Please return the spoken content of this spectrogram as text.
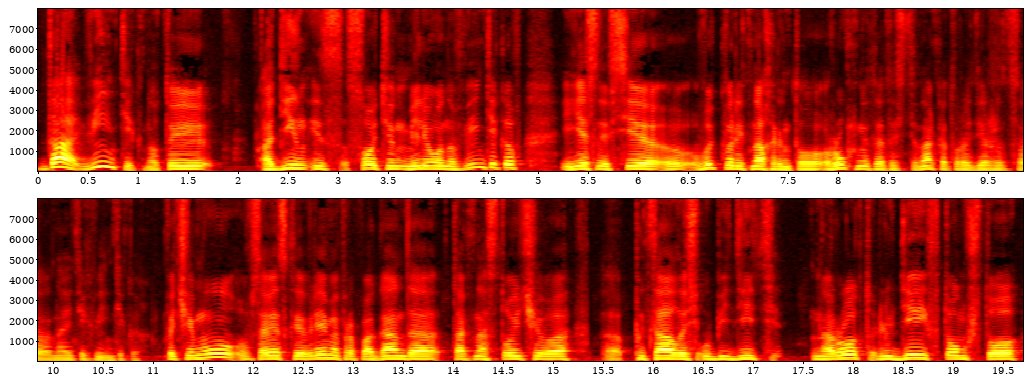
да, винтик, но ты один из сотен миллионов винтиков, и если все э, выкварить нахрен, то рухнет эта стена, которая держится на этих винтиках. Почему в советское время пропаганда так настойчиво э, пыталась убедить народ, людей в том, что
